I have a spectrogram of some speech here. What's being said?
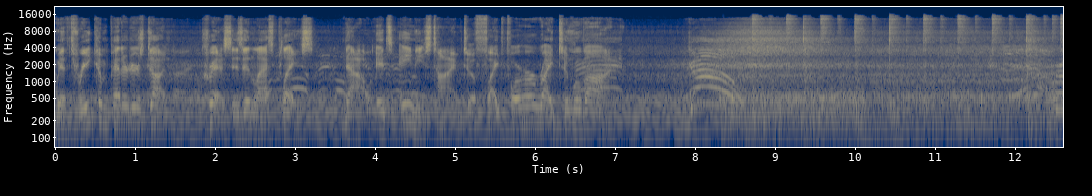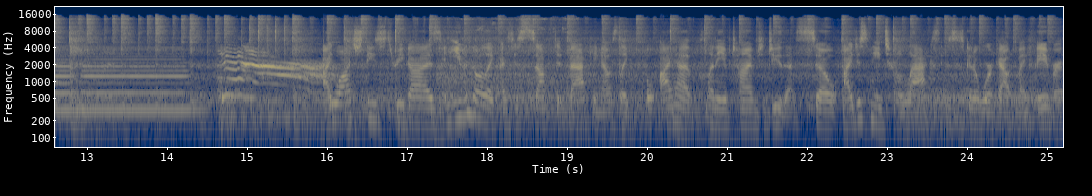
With three competitors done, Chris is in last place. Now it's Amy's time to fight for her right to move on. Go! Watched these three guys, and even though like I just sucked at backing, I was like, oh, I have plenty of time to do this. So I just need to relax. This is gonna work out in my favor.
